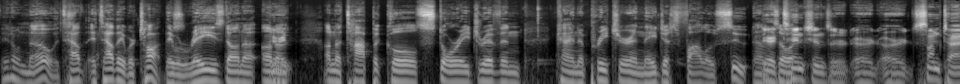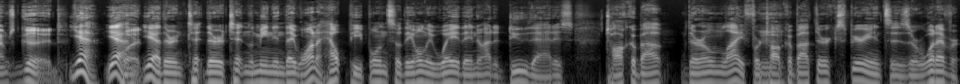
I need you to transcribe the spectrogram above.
They don't know. It's how it's how they were taught. They were raised on a on a on a topical, story driven kind of preacher, and they just follow suit. And Their so- uh, intentions are, are, are sometimes good. yeah, yeah, yeah. They're intent. They're intent. Meaning they want to help people, and so the only way they know how to do that is talk about their own life or talk mm. about their experiences or whatever.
